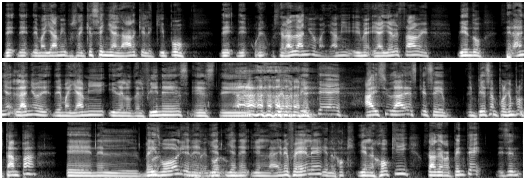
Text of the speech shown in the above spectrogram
de, Miami, pues hay que señalar que el equipo de, bueno, será el año de Miami, y, ayer estaba viendo, será el año de, Miami y de los delfines, este, de repente hay ciudades que se empiezan, por ejemplo, Tampa, en el béisbol y en, el, y, en el, y en la NFL y en el hockey. y en el hockey. O sea de repente dicen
